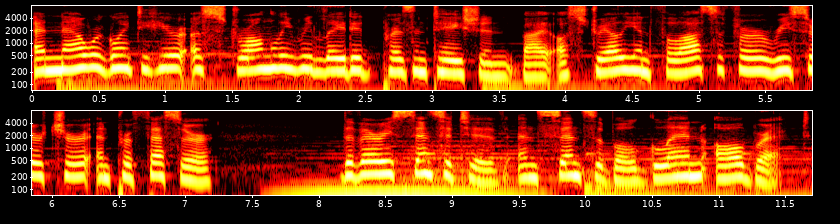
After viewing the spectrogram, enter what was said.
And now we're going to hear a strongly related presentation by Australian philosopher, researcher, and professor the very sensitive and sensible Glenn Albrecht.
